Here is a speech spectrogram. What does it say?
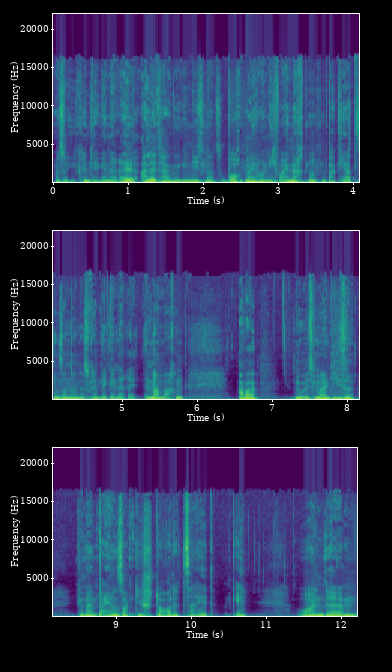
also ihr könnt ja generell alle Tage genießen, dazu braucht man ja auch nicht Weihnachten und ein paar Kerzen, sondern das könnt ihr generell immer machen. Aber nur ist mal diese, wie man in Bayern sagt, die starre Zeit, okay? Und ähm,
